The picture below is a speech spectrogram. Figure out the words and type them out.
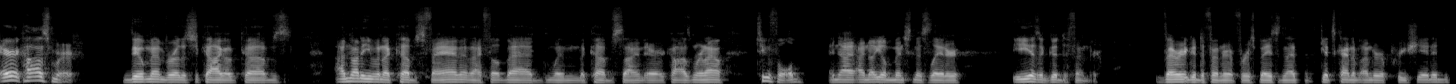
Eric Hosmer, new member of the Chicago Cubs. I'm not even a Cubs fan, and I felt bad when the Cubs signed Eric Hosmer. Now, twofold, and I, I know you'll mention this later. He is a good defender very good defender at first base, and that gets kind of underappreciated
